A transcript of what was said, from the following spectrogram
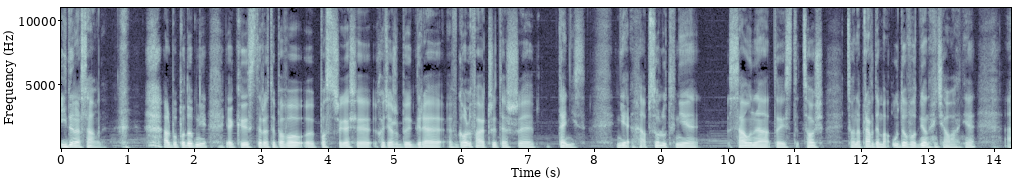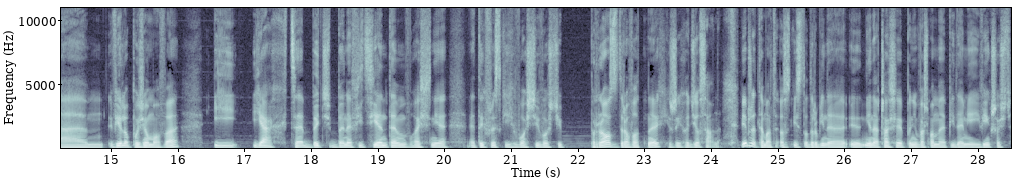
idę na saunę. Albo podobnie jak stereotypowo e, postrzega się chociażby grę w golfa czy też e, tenis. Nie, absolutnie sauna to jest coś, co naprawdę ma udowodnione działanie, um, wielopoziomowe i ja chcę być beneficjentem właśnie e, tych wszystkich właściwości prozdrowotnych, jeżeli chodzi o saunę. Wiem, że temat jest odrobinę y, nie na czasie, ponieważ mamy epidemię i większość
